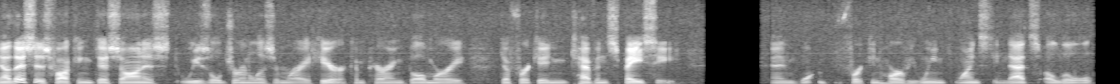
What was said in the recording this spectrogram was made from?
Now, this is fucking dishonest weasel journalism right here, comparing Bill Murray to frickin' Kevin Spacey and frickin' Harvey Weinstein. That's a little.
